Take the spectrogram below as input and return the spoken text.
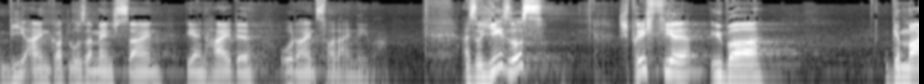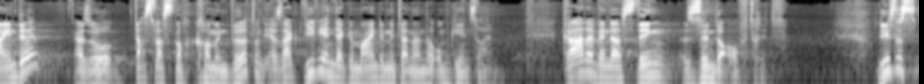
wie ein gottloser Mensch sein, wie ein Heide oder ein Zolleinnehmer. Also Jesus spricht hier über Gemeinde, also das, was noch kommen wird, und er sagt, wie wir in der Gemeinde miteinander umgehen sollen. Gerade wenn das Ding Sünde auftritt. Jesus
